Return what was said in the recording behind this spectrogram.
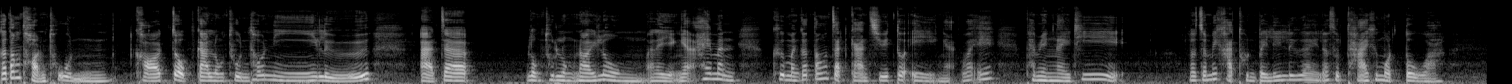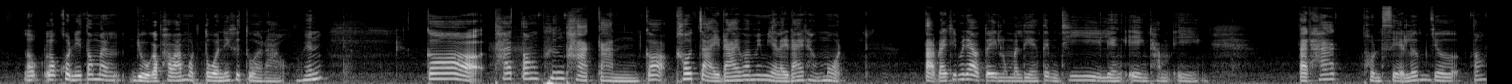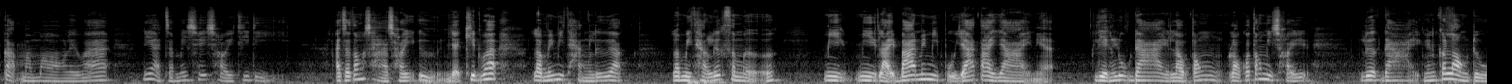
ก็ต้องถอนทุน ขอจบการลงทุนเท่านี้ หรืออาจจะลงทุนลงน้อยลงอะไรอย่างเงี้ย ให้มันคือมันก็ต้องจัดการชีวิตตัวเองอะว่าเอ๊ะทำยังไงที่เราจะไม่ขาดทุนไปเรื่อยๆ แล้วสุดท้ายคือหมดตัว แล้วแล้วคนนี้ต้องมาอยู่กับภาวะหมดตัวนี่คือตัวเราเพราะฉะนั้น ก็ถ้าต้องพึ่งพากันก็เข้าใจได้ว่าไม่มีอะไรได้ทั้งหมดตราบใดที่ไม่ได้เอาตัวเองลงมาเลี้ยงเต็มที่เลี้ยงเองทำเอง แต่ถ้าผลเสียเริ่มเยอะต้องกลับมามองเลยว่า นี่อาจจะไม่ใช่ช้อยที่ดี อาจจะต้องหาช้อยอื่น อย่าคิดว่าเราไม่มีทางเลือก เรามีทางเลือกเสมอ มีมีหลายบ้านไม่มีปู่ย่าตายายเนี่ย เลี้ยงลูกได้เราต้องเราก็ต้องมีช้อยเลือกได้งั้นก็ลองดู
